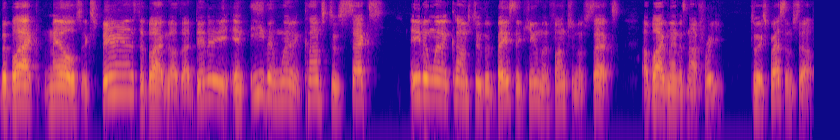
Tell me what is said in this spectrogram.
the black male's experience, the black male's identity, and even when it comes to sex, even when it comes to the basic human function of sex a black man is not free to express himself.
